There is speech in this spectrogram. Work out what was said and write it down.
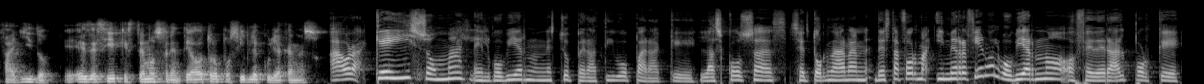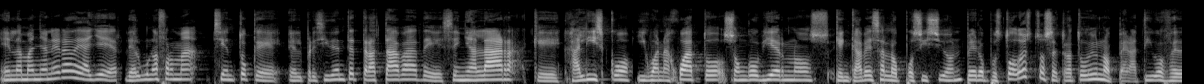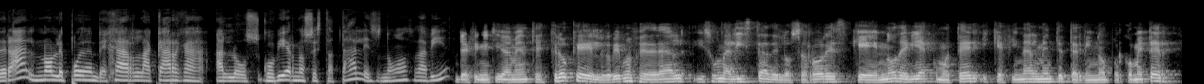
fallido, es decir, que estemos frente a otro posible culiacanazo. Ahora, ¿qué hizo mal el gobierno en este operativo para que las cosas se tornaran de esta forma? Y me refiero al gobierno federal porque en la mañanera de ayer, de alguna forma, siento que el presidente trataba de señalar que Jalisco y Guanajuato son gobiernos que encabezan la oposición, pero pues todo esto se trató de un operativo federal, no le pueden dejar la carga a los gobiernos estatales, ¿no, David? Definitivamente. Creo que el gobierno federal hizo una lista de los errores que no debía cometer y que finalmente terminó por cometer.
